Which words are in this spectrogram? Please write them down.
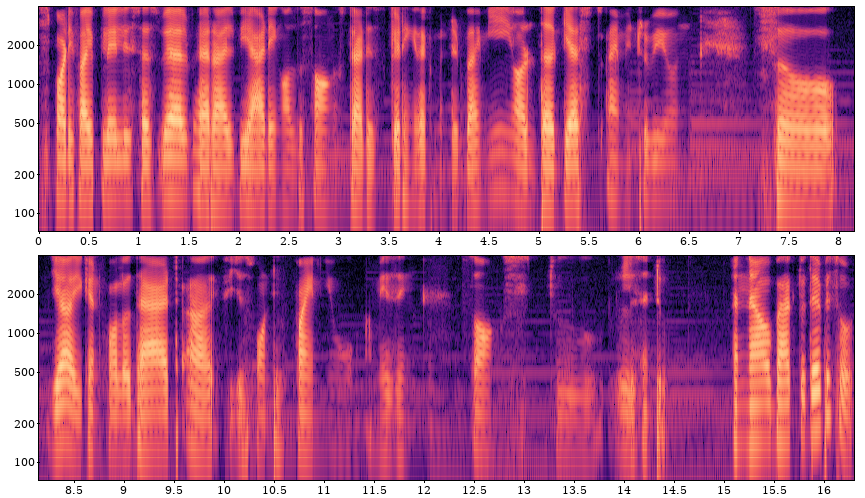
Spotify playlist as well where I'll be adding all the songs that is getting recommended by me or the guests I'm interviewing. So yeah, you can follow that uh, if you just want to find new amazing songs to listen to. And now back to the episode.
